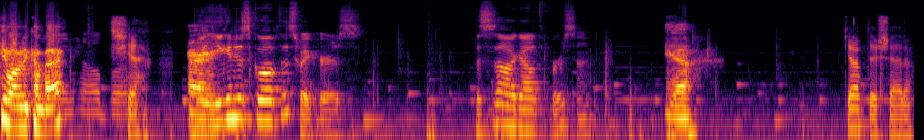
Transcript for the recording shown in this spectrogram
you want me to come back? Help yeah. Wait, Alright. you can just go up this way, Curtis. This is how I got it the first time. Yeah. Get up there, Shadow.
